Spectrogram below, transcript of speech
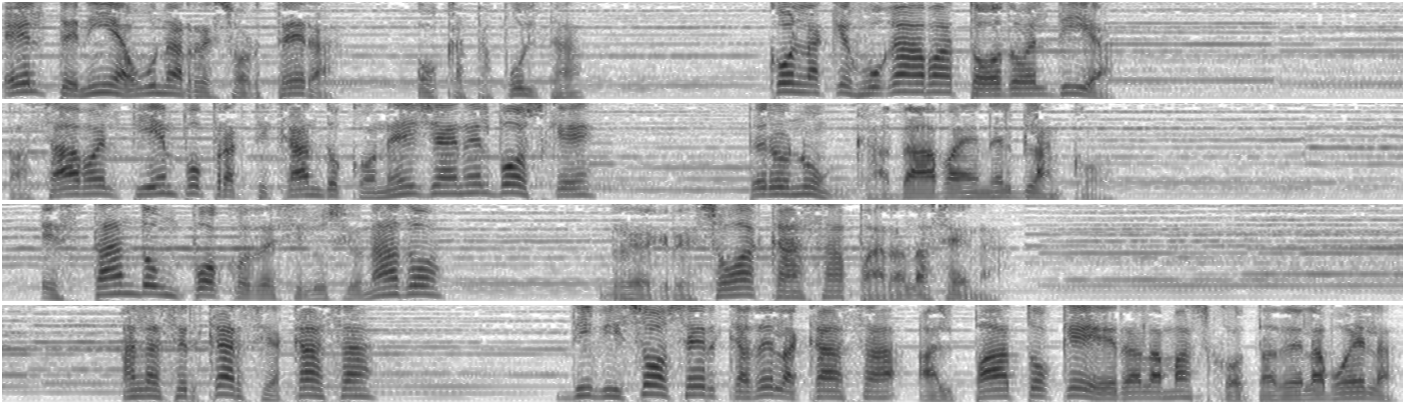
Él tenía una resortera o catapulta con la que jugaba todo el día Pasaba el tiempo practicando con ella en el bosque, pero nunca daba en el blanco. Estando un poco desilusionado, regresó a casa para la cena. Al acercarse a casa, divisó cerca de la casa al pato que era la mascota de la abuela.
